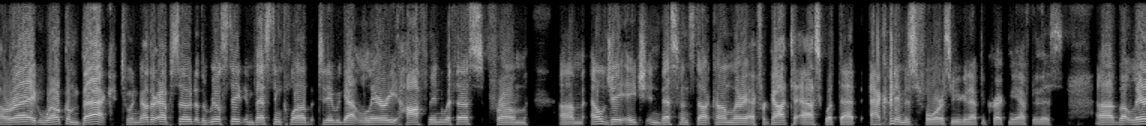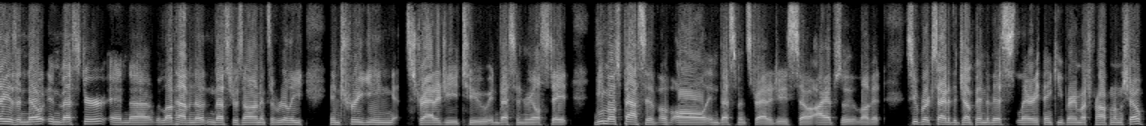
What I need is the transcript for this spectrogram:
All right, welcome back to another episode of the Real Estate Investing Club. Today we got Larry Hoffman with us from um, ljhinvestments.com. Larry, I forgot to ask what that acronym is for, so you're going to have to correct me after this. Uh, but Larry is a note investor, and uh, we love having note investors on. It's a really intriguing strategy to invest in real estate, the most passive of all investment strategies. So I absolutely love it super excited to jump into this. Larry, thank you very much for hopping on the show.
